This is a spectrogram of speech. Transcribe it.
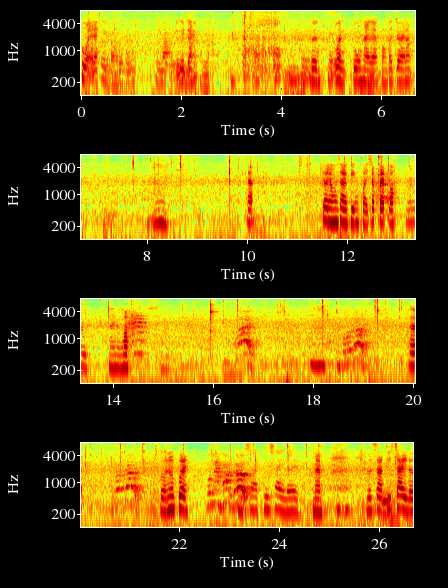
ถ้วยเลยเออสองคนคนนั้นเห็นว่าอืดนะเบิ่งไม่อ้วนปรุงให้แล้วของป้าจอยเนาะอืมแล้วเจ้ายังไม่ใส่พริกข่อยสักแป๊ดบ่นั่นน่ะหน่อยหนึ่งบ่อืมเฮ้ยโถเนื้อเปื่อย รสชาติที่ใส่เลยแม่มรสชาติที่ใส่เล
